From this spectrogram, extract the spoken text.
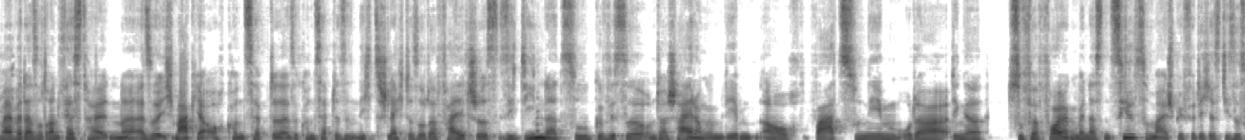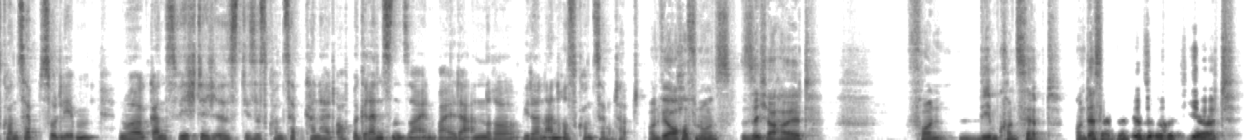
Weil wir da so dran festhalten. Ne? Also ich mag ja auch Konzepte. Also Konzepte sind nichts Schlechtes oder Falsches. Sie dienen dazu, gewisse Unterscheidungen im Leben auch wahrzunehmen oder Dinge zu verfolgen, wenn das ein Ziel zum Beispiel für dich ist, dieses Konzept zu leben. Nur ganz wichtig ist, dieses Konzept kann halt auch begrenzend sein, weil der andere wieder ein anderes Konzept hat. Und wir erhoffen uns Sicherheit von dem Konzept. Und deshalb sind wir so irritiert,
